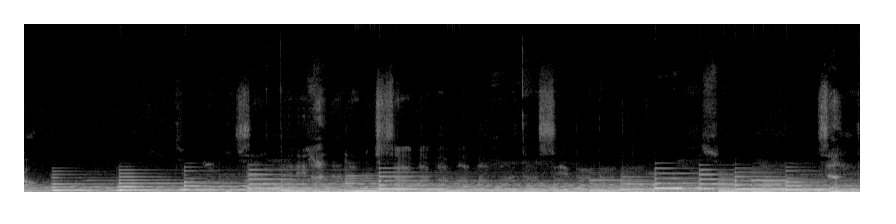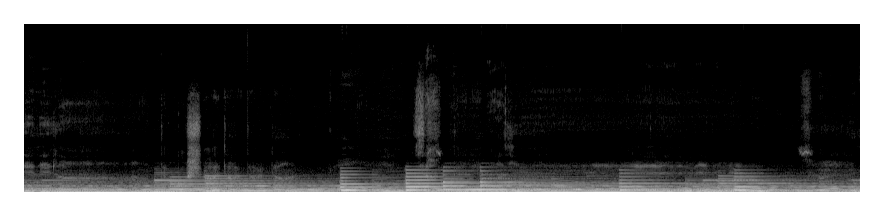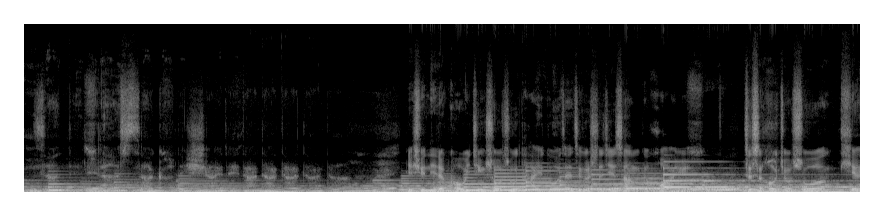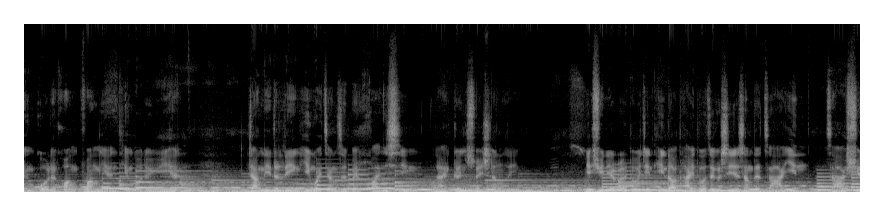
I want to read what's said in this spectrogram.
口已经说出太多在这个世界上的话语，这时候就说天国的方方言、天国的语言，让你的灵因为这样子被唤醒，来跟随圣灵。也许你的耳朵已经听到太多这个世界上的杂音、杂讯，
